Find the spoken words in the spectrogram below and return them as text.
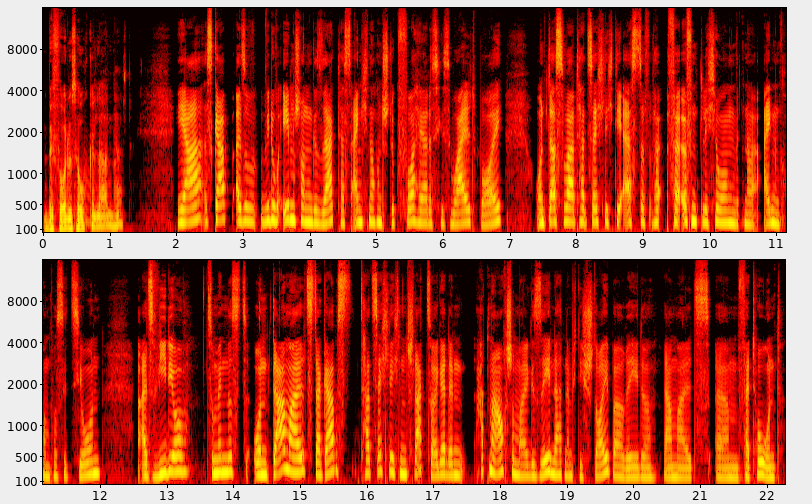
bevor du es hochgeladen hast? Ja, es gab, also wie du eben schon gesagt hast, eigentlich noch ein Stück vorher, das hieß Wild Boy. Und das war tatsächlich die erste Ver Veröffentlichung mit einer eigenen Komposition als Video zumindest. Und damals, da gab es tatsächlich einen Schlagzeuger, den hat man auch schon mal gesehen, der hat nämlich die Stoiber-Rede damals ähm, vertont.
